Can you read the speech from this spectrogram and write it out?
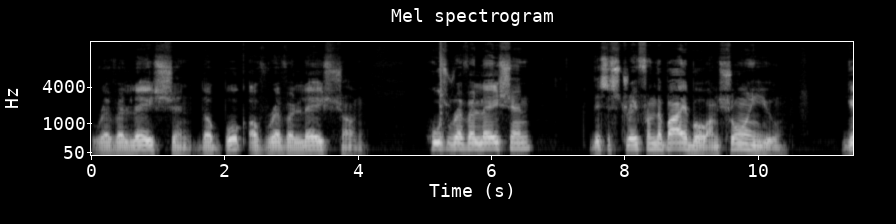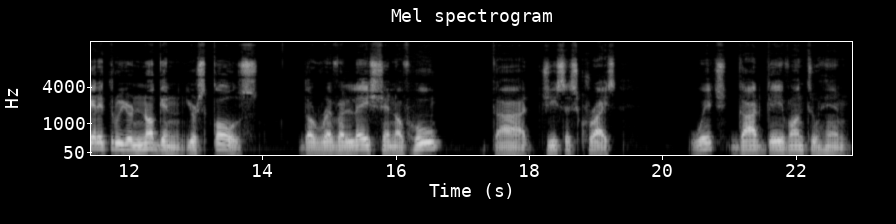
Revelation, the book of Revelation. Whose revelation? This is straight from the Bible. I'm showing you. Get it through your noggin, your skulls. The revelation of who? God, Jesus Christ, which God gave unto him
